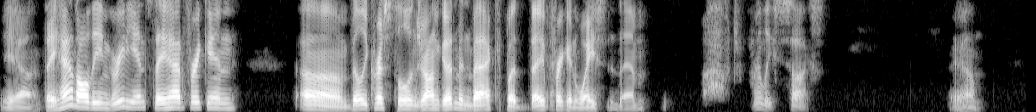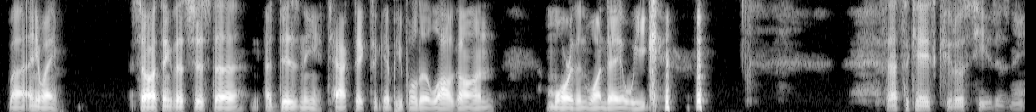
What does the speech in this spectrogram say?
Yeah, they had all the ingredients. They had freaking um Billy Crystal and John Goodman back, but they freaking wasted them. Ah, Which really sucks. Yeah. But anyway, so I think that's just a a Disney tactic to get people to log on more than one day a week. If that's the case, kudos to you, Disney.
